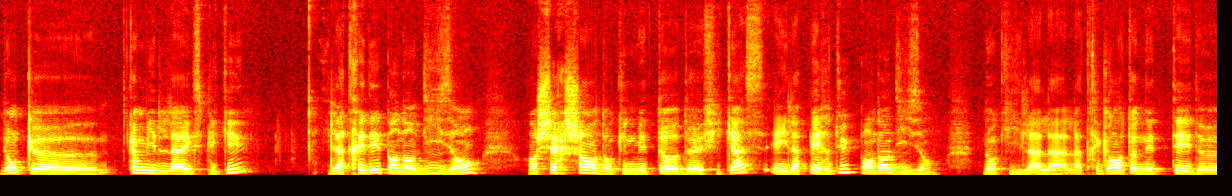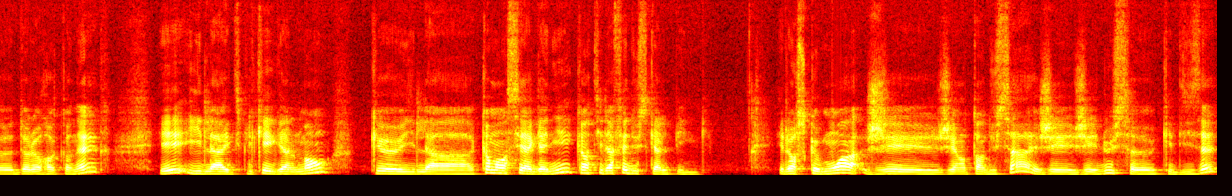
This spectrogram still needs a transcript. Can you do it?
Donc euh, comme il l'a expliqué, il a tradé pendant 10 ans en cherchant donc une méthode efficace et il a perdu pendant 10 ans. Donc il a la, très grande honnêteté de, le reconnaître et il a expliqué également qu'il a commencé à gagner quand il a fait du scalping. Et lorsque moi j'ai entendu ça et j'ai lu ce qu'il disait,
